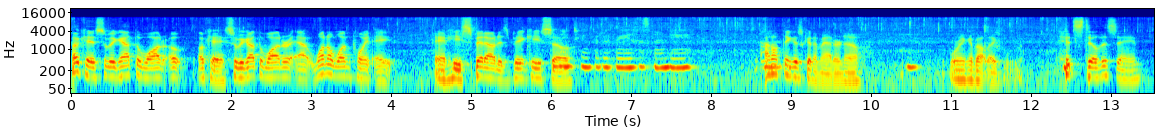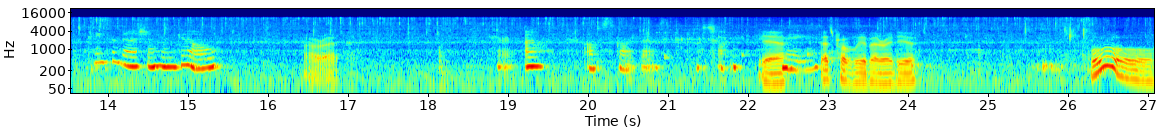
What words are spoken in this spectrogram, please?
Okay, so we got the water. Oh, okay, so we got the water at 101.8, and he spit out his binky. So 22 degrees is gonna be. I don't think it's gonna matter now. Worrying about like, it's still the same. Okay, Sebastian, here we go. All right. Here, um, I'll just go like this. Yeah, Maybe. that's probably a better idea. Ooh.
